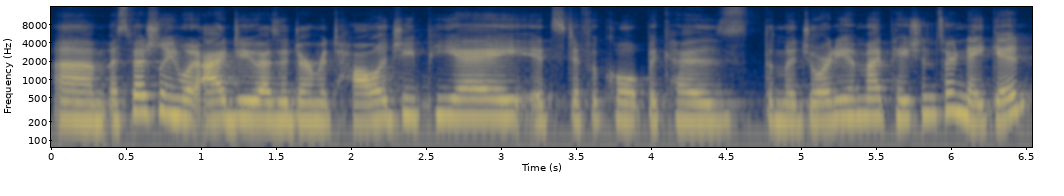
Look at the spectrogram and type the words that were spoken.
um, especially in what i do as a dermatology pa it's difficult because the majority of my patients are naked.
